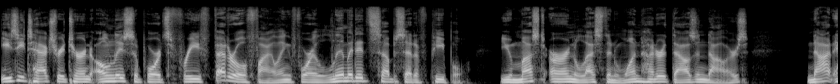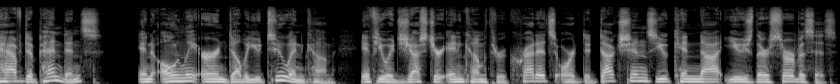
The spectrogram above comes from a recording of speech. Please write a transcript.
Easy Tax Return only supports free federal filing for a limited subset of people. You must earn less than $100,000, not have dependents, and only earn W 2 income. If you adjust your income through credits or deductions, you cannot use their services.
